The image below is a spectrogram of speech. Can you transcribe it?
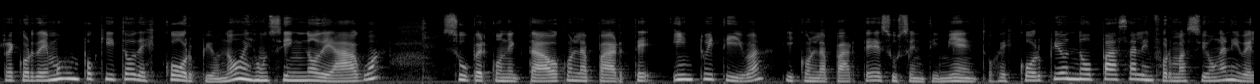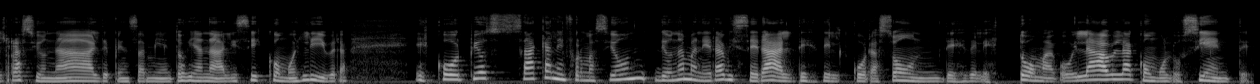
Recordemos un poquito de Escorpio, ¿no? Es un signo de agua, súper conectado con la parte intuitiva y con la parte de sus sentimientos. Escorpio no pasa la información a nivel racional, de pensamientos y análisis como es Libra. Escorpio saca la información de una manera visceral, desde el corazón, desde el estómago. Él habla como lo siente.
